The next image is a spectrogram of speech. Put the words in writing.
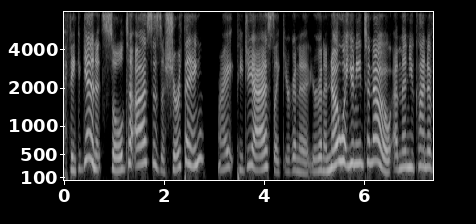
I think again it's sold to us as a sure thing, right? PGS, like you're gonna you're gonna know what you need to know, and then you kind of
